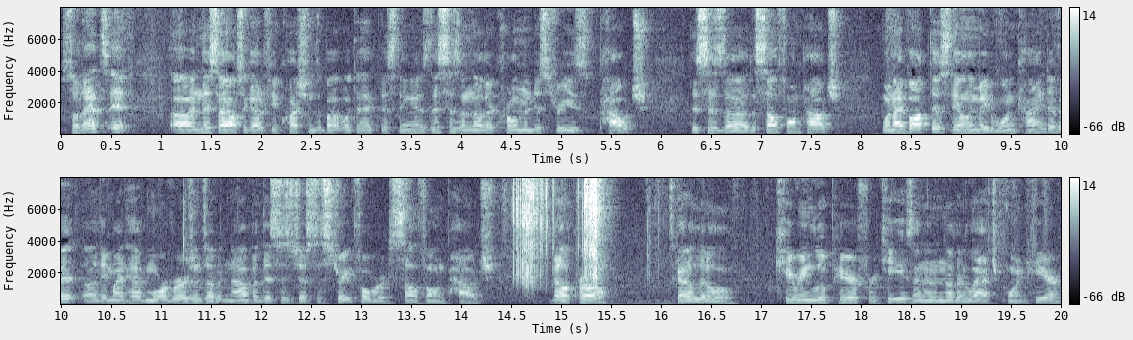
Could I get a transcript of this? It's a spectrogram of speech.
so that's it. Uh, and this, I also got a few questions about what the heck this thing is. This is another Chrome Industries pouch. This is uh, the cell phone pouch. When I bought this, they only made one kind of it. Uh, they might have more versions of it now, but this is just a straightforward cell phone pouch. Velcro. It's got a little keyring loop here for keys, and then another latch point here,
